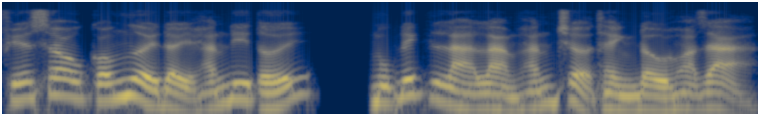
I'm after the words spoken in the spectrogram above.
phía sau có người đẩy hắn đi tới, mục đích là làm hắn trở thành đầu hòa giả.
